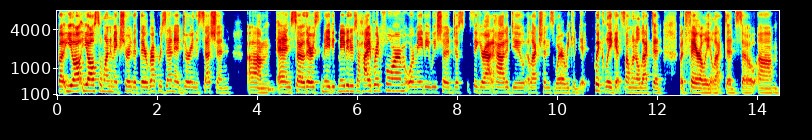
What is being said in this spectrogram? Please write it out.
But you you also want to make sure that they're represented during the session. Um, and so there's maybe maybe there's a hybrid form or maybe we should just figure out how to do elections where we could quickly get someone elected but fairly elected. So um,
